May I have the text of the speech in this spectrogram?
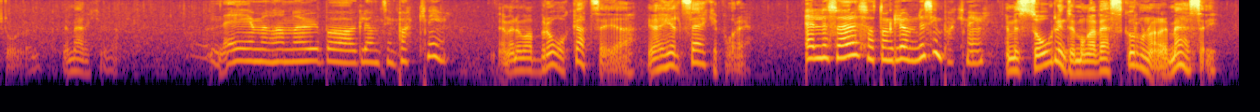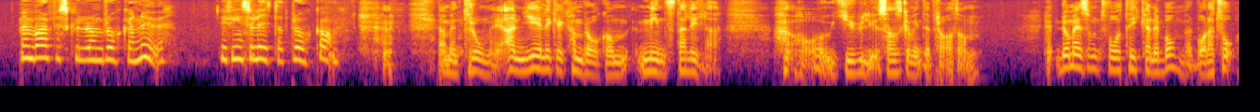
förstår du väl? Det märker du väl? Nej, men han har ju bara glömt sin packning. Nej, men de har bråkat säger jag. Jag är helt säker på det. Eller så är det så att de glömde sin packning. Nej, men såg du inte hur många väskor hon hade med sig? Men varför skulle de bråka nu? Det finns så lite att bråka om. Ja, men tro mig, Angelica kan bråka om minsta lilla. Och Julius, han ska vi inte prata om. De är som två tickande bomber båda två.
